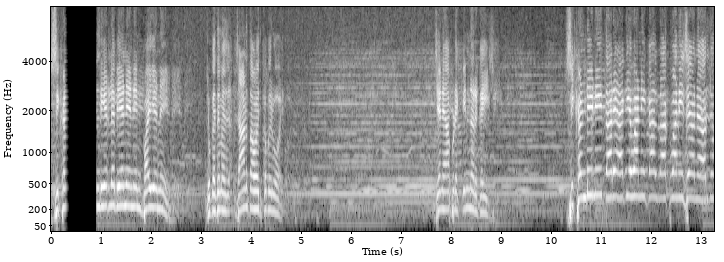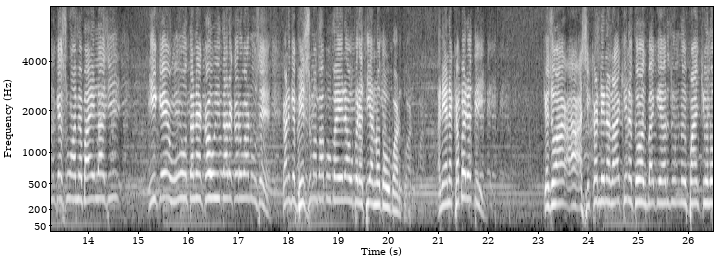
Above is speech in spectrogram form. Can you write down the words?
શિખંડી એટલે બેને નહીં ભાઈએ નહીં. જોકે તમે જાણતા હોય ખબર હોય. જેને આપણે કિન્નર કહી છે. શિખંડીની તારે આગેવાની કાલ રાખવાની છે અને અર્જુન કે શું અમે બાયલા છીએ? ઈ કે હું તને કહું ઈ તારે કરવાનું છે. કારણ કે ભીષ્મ બાપુ બૈરા ઉપર હથિયાર નહોતો ઉપાડતો. અને એને ખબર હતી કે જો આ શિખંડીને રાખીને તો જ બાકી અર્જુનનું પાંચ્યું નો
